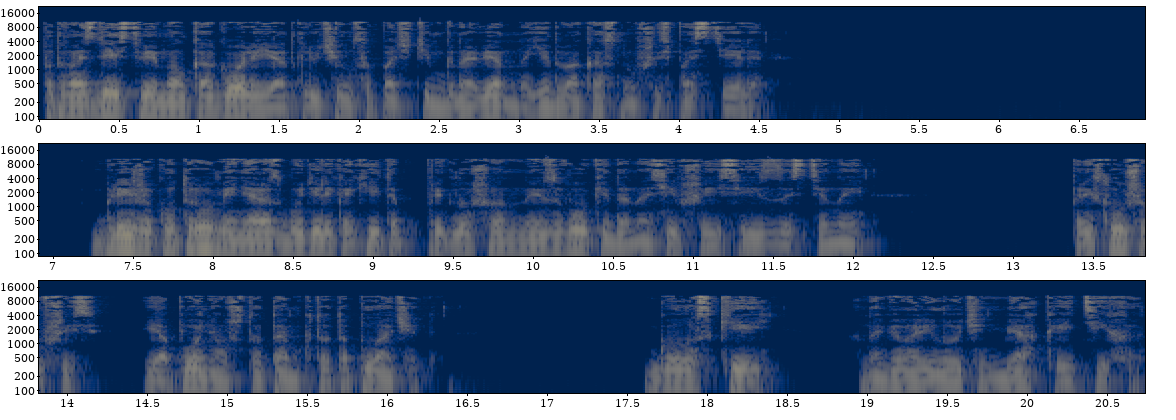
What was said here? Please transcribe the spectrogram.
Под воздействием алкоголя я отключился почти мгновенно, едва коснувшись постели. Ближе к утру меня разбудили какие-то приглушенные звуки, доносившиеся из-за стены. Прислушавшись, я понял, что там кто-то плачет. Голос Кей. Она говорила очень мягко и тихо.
